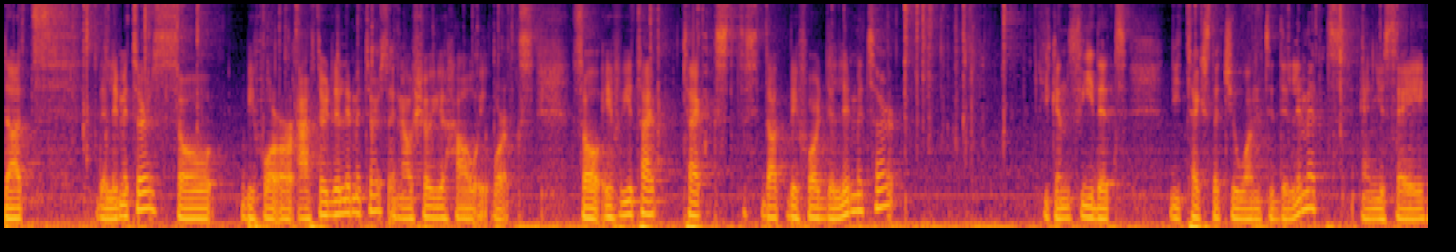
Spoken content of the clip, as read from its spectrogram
dot delimiters. So before or after delimiters, and I'll show you how it works. So if you type text dot before delimiter, you can feed it the text that you want to delimit and you say,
